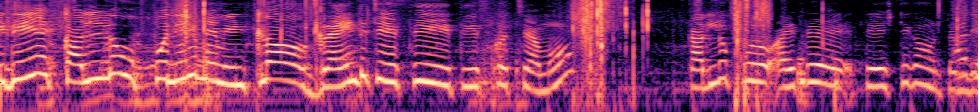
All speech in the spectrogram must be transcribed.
ఇది కళ్ళు ఉప్పుని మేము ఇంట్లో గ్రైండ్ చేసి తీసుకొచ్చాము. కల్లుప్పు అయితే టేస్టీగా ఉంటుంది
